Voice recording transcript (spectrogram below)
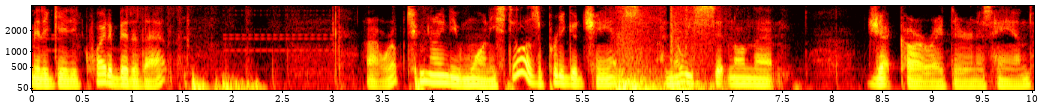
Mitigated quite a bit of that. All right, we're up 291. He still has a pretty good chance. I know he's sitting on that jet car right there in his hand.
